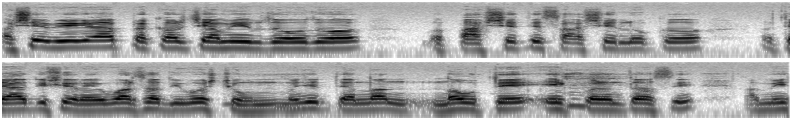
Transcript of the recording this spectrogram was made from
असे वेगळ्या प्रकारचे आम्ही जवळजवळ पाचशे ते सहाशे लोक त्या दिवशी रविवारचा दिवस ठेवून म्हणजे त्यांना नऊ ते एकपर्यंत असे आम्ही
